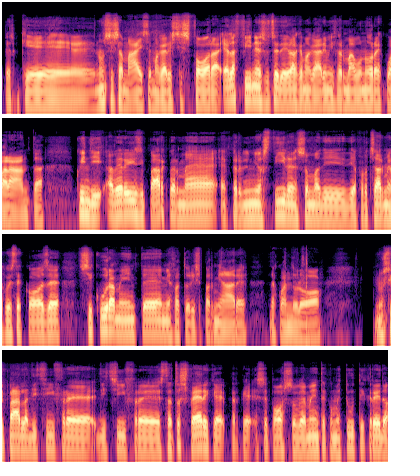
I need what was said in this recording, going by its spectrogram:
perché non si sa mai se magari si sfora e alla fine succedeva che magari mi fermavo un'ora e quaranta. Quindi avere Easy Park per me, per il mio stile insomma, di, di approcciarmi a queste cose, sicuramente mi ha fatto risparmiare da quando lo ho non si parla di cifre, di cifre, stratosferiche perché se posso ovviamente come tutti credo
